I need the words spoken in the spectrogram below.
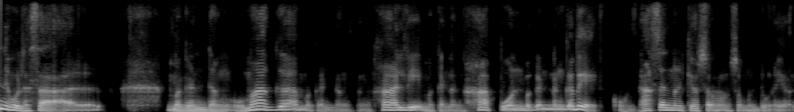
mula sa magandang umaga, magandang tanghali, magandang hapon, magandang gabi. Kung nasan man kayo sa, sa mundo ngayon.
